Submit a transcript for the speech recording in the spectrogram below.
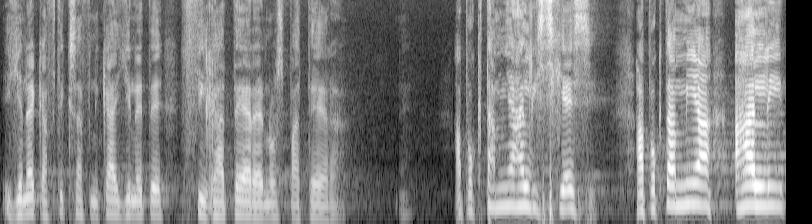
η γυναίκα αυτή ξαφνικά γίνεται θυγατέρα ενός πατέρα. Αποκτά μια άλλη σχέση. Αποκτά μια άλλη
